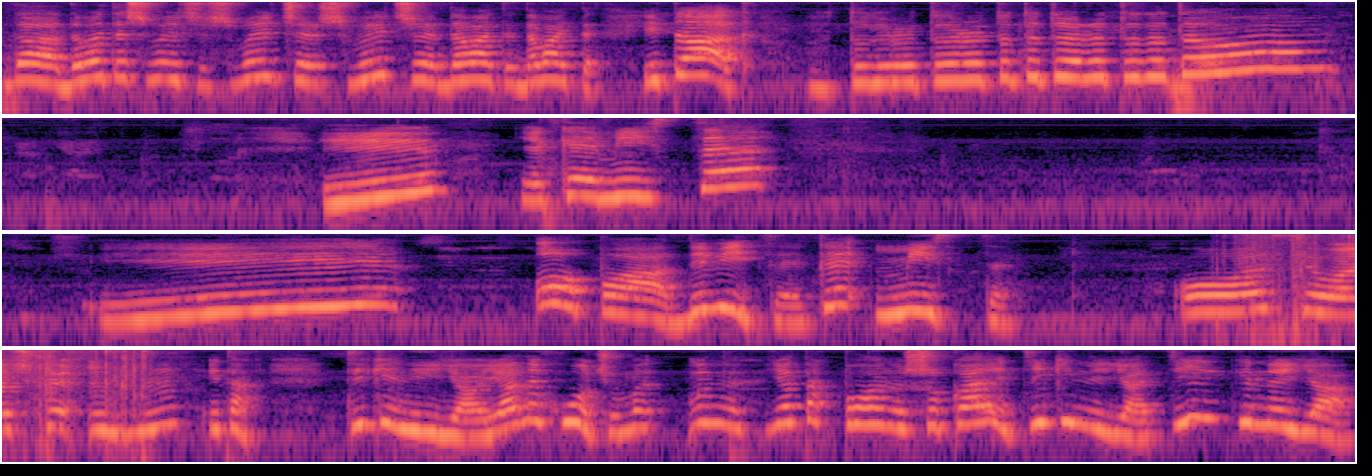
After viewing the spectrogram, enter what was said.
Да, давайте швидше, швидше, швидше. Давайте, давайте. І так. І яке місце? І. Опа! Дивіться, яке місце. Ось очки. Угу. І так, тільки не я. Я не хочу. Ми, ми, я так погано шукаю, тільки не я, тільки не я.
